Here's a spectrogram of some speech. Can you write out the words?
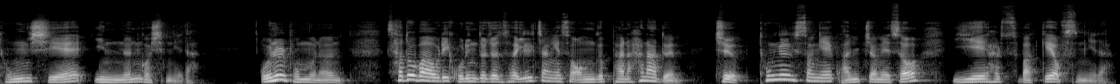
동시에 있는 것입니다. 오늘 본문은 사도 바울이 고린도전서 1장에서 언급한 하나됨, 즉 통일성의 관점에서 이해할 수밖에 없습니다.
